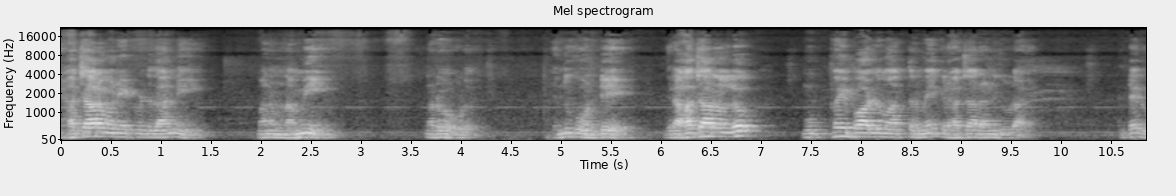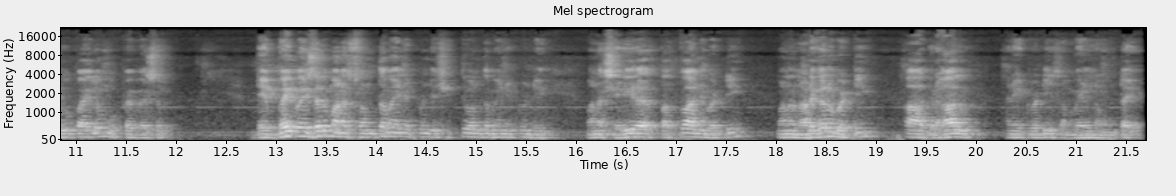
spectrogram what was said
గ్రహచారం అనేటువంటి దాన్ని మనం నమ్మి నడవకూడదు. ఎందుకు అంటే గ్రహచారంలో ముప్పై పాళ్ళు మాత్రమే గ్రహచారాన్ని చూడాలి. అంటే రూపాయలు ముప్పై పైసలు. డెబ్భై పైసలు మన సొంతమైనటువంటి శక్తివంతమైనటువంటి మన శరీర తత్వాన్ని బట్టి మన నడకను బట్టి ఆ గ్రహాలు అనేటువంటి సమ్మేళనం ఉంటాయి.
